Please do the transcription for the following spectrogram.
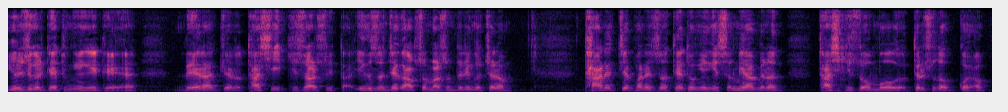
윤석열 대통령에 대해 내란죄로 다시 기소할 수 있다. 이것은 제가 앞서 말씀드린 것처럼 탄핵 재판에서 대통령이 승리하면은 다시 기소 뭐 될 수도 없고요.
